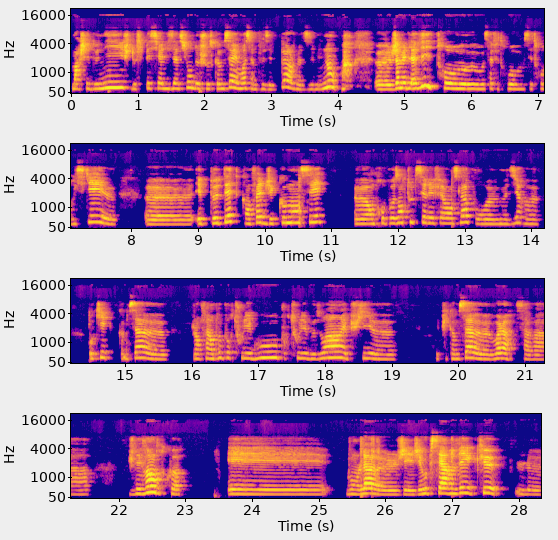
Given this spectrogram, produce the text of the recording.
marché de niche, de spécialisation, de choses comme ça, et moi ça me faisait peur. Je me disais mais non, jamais de la vie, trop, ça fait trop, c'est trop risqué. et peut-être qu'en fait j'ai commencé en proposant toutes ces références là pour me dire ok comme ça j'en fais un peu pour tous les goûts, pour tous les besoins, et puis, euh, et puis comme ça, euh, voilà, ça va, je vais vendre quoi. Et bon, là, euh, j'ai observé que le,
